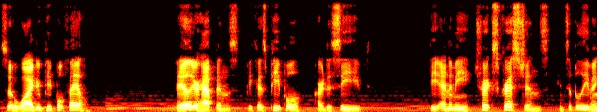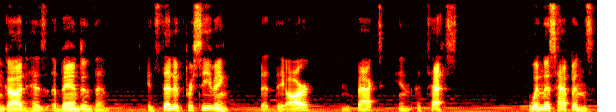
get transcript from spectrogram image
So, why do people fail? Failure happens because people are deceived. The enemy tricks Christians into believing God has abandoned them, instead of perceiving that they are, in fact, in a test. When this happens,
